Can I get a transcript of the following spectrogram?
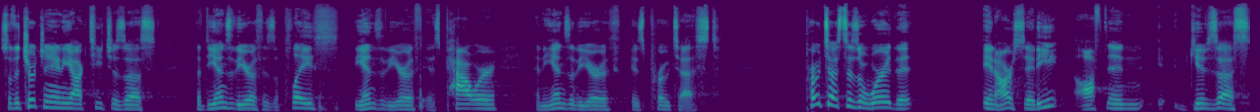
So the church in Antioch teaches us that the ends of the earth is a place, the ends of the earth is power, and the ends of the earth is protest. Protest is a word that in our city often gives us,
